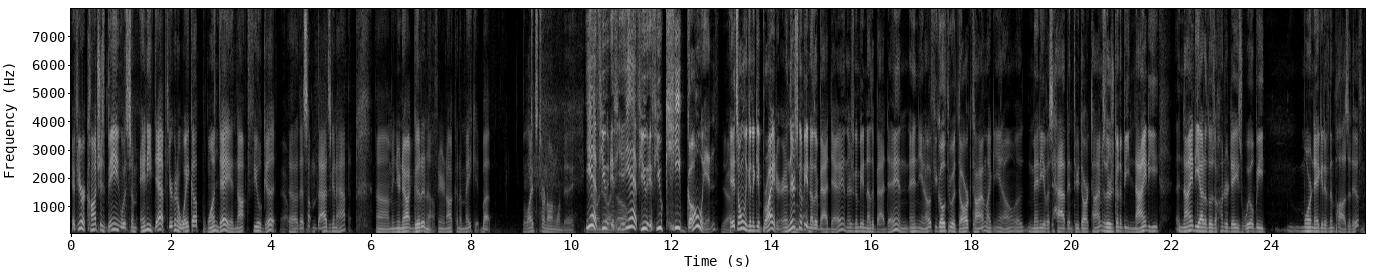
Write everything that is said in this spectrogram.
if you're a conscious being with some any depth, you're going to wake up one day and not feel good. Uh, that something bad's going to happen. Um, and you're not good enough and you're not going to make it. But The lights turn on one day. yeah, know, if you if like, you, "Oh." yeah if you if you keep going, Yeah. it's only going to get brighter. And there's going to be another bad day, and there's going to be another bad day, and and you know if you go through a dark time, like you know many of us have been through dark times, there's going to be 90, 90 out of those hundred days will be more negative than positive. Mm-hmm.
